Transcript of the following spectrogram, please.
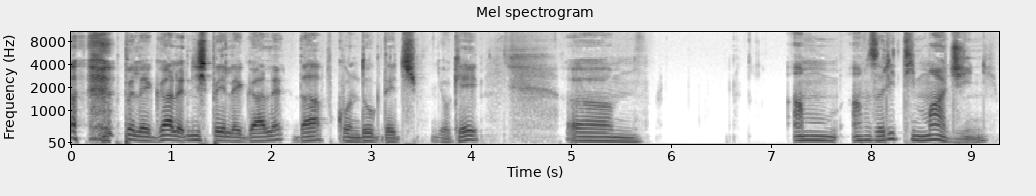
pe legale, nici pe ilegale, da, conduc, deci e ok. Um, am, am zărit imagini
